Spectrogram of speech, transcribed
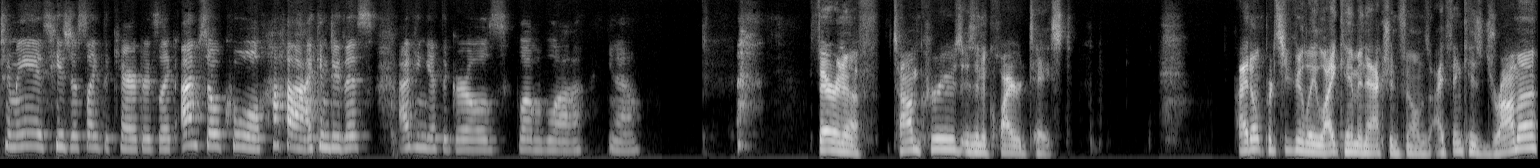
to me. It's, he's just like the character. It's like I'm so cool. Haha, I can do this. I can get the girls. Blah blah blah. You know. Fair enough. Tom Cruise is an acquired taste. I don't particularly like him in action films. I think his drama,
